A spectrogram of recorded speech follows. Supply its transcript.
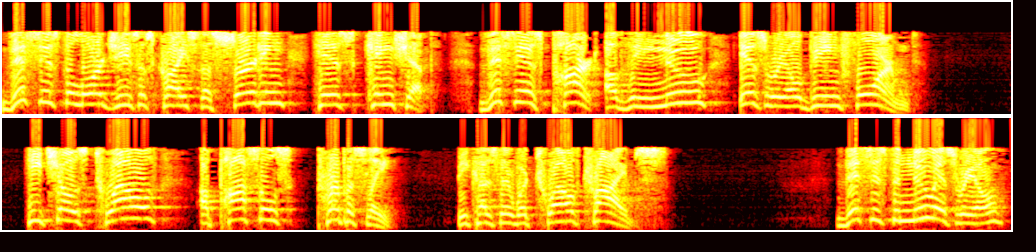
This is the Lord Jesus Christ asserting His kingship. This is part of the new Israel being formed. He chose twelve apostles purposely because there were twelve tribes. This is the new Israel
